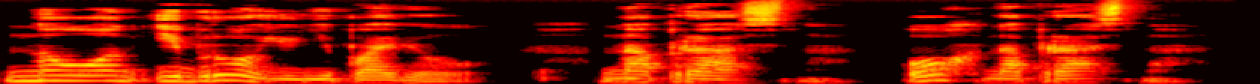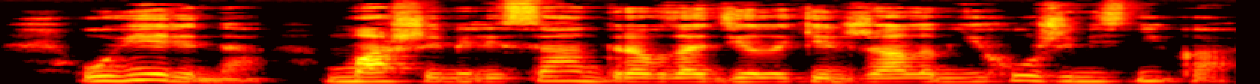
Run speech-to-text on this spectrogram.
но он и бровью не повел. Напрасно, ох, напрасно. Уверена, Маша Мелисандра владела кинжалом не хуже мясника,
